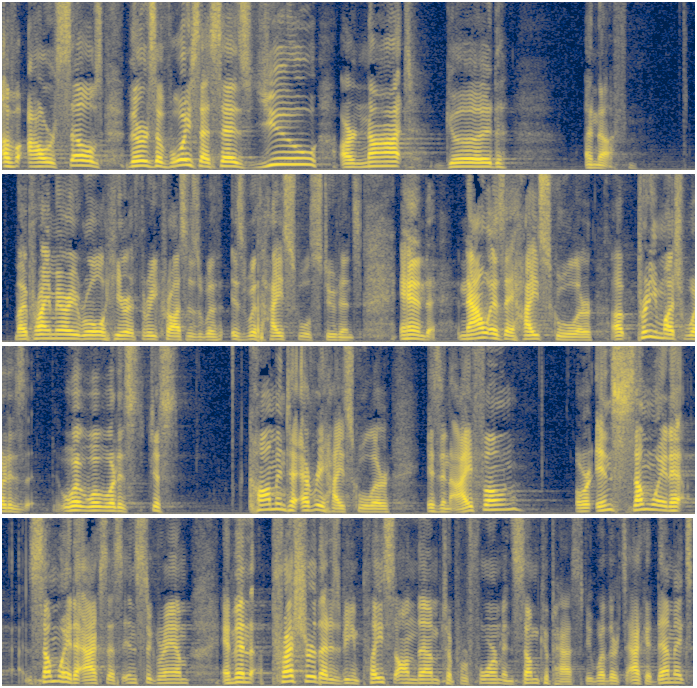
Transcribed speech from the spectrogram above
of ourselves, there's a voice that says, You are not good enough. My primary role here at Three Crosses with, is with high school students. And now, as a high schooler, uh, pretty much what is, what, what, what is just common to every high schooler is an iPhone or in some way to some way to access Instagram, and then pressure that is being placed on them to perform in some capacity, whether it's academics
